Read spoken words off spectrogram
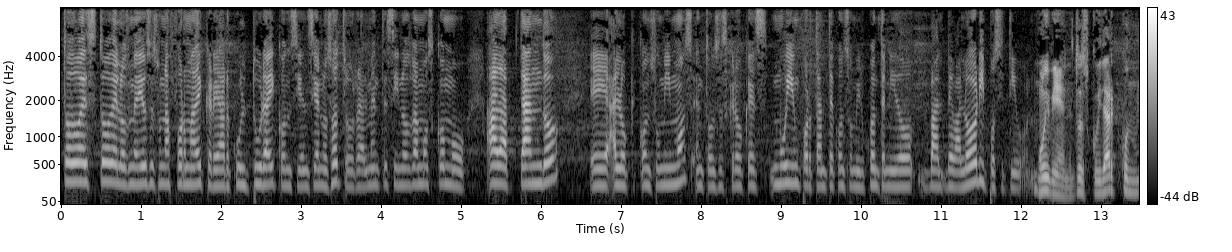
todo esto de los medios es una forma de crear cultura y conciencia en nosotros. Realmente sí nos vamos como adaptando eh, a lo que consumimos, entonces creo que es muy importante consumir contenido de valor y positivo. Muy bien, entonces cuidar con,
